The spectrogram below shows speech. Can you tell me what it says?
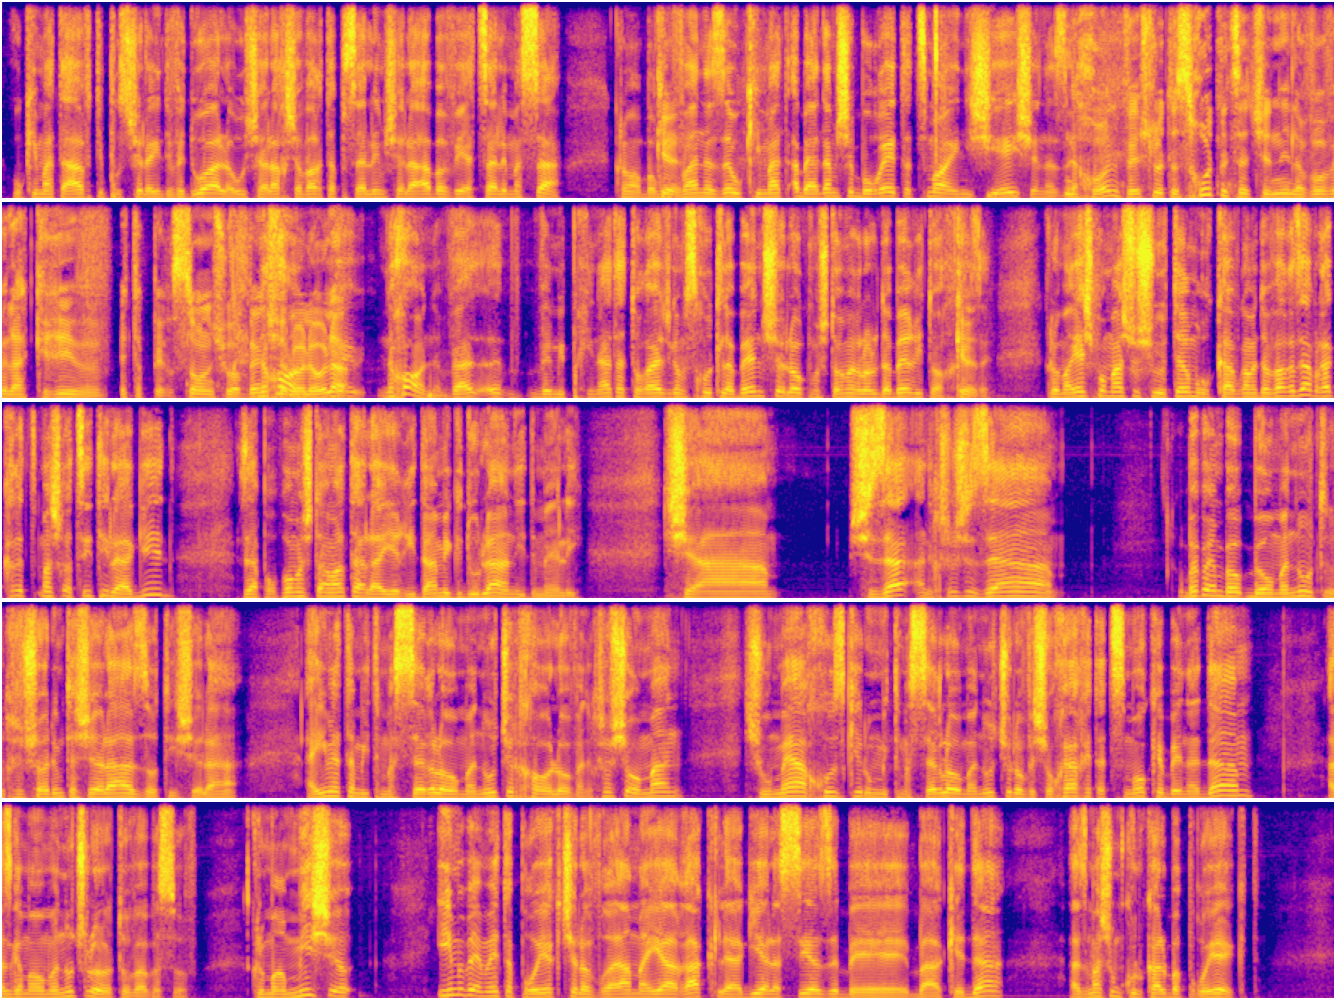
הוא כמעט האב טיפוס של האינדיבידואל, ההוא שהלך, שבר את הפסלים של האבא ויצא למסע. כלומר, כן. במובן הזה הוא כמעט הבן אדם שבורא את עצמו, האינישיישן הזה. נכון, ויש לו את הזכות מצד שני לבוא ולהקריב את הפרסון שהוא הבן שלו לעולם. נכון, ו- ומבחינת התורה יש גם זכות לבן שלו, כמו שאתה אומר, לא לדבר איתו אחרי כן. זה. כלומר, יש פה משהו שהוא יותר מורכב גם בדבר הזה, אבל רק מה שרציתי להגיד, זה אפרופו מה שאתה אמרת על הירידה מגדולה, נדמה לי. שה... שזה, אני חושב שזה. הרבה פעמים בא- באומנות, אני חושב ששואלים את השאלה הזאת, של ה... האם אתה מתמסר לאומנות שלך או לא, ואני חושב שאומן, שהוא מאה אחוז כאילו מתמסר לאומנות שלו ושוכח את עצמו כבן אדם, אז גם האומנות שלו לא טובה בסוף. כלומר, מי ש... אם באמת הפרויקט של אברהם היה רק להגיע לשיא הזה בעקדה, אז משהו מקולקל בפרויקט.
